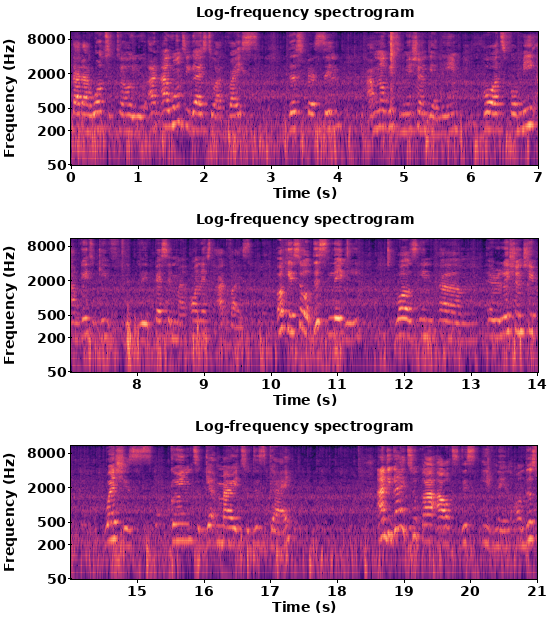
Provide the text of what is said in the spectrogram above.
that i want to tell you. And i want you guys to advise this person. I'm not going to mention their name but for me i'm going to give the person my honest advice. Okay so this lady was in um, a relationship where she's going to get married to this guy. And the guy took her out this evening on this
